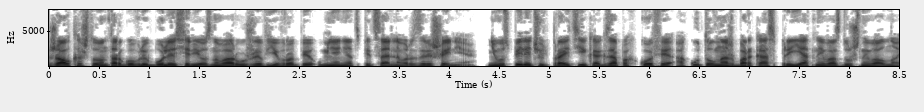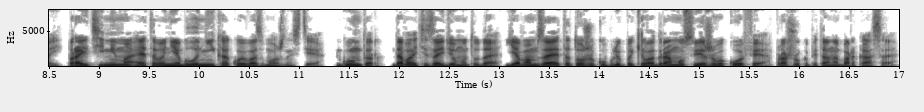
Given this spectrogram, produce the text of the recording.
Жалко, что на торговлю более серьезного оружия в Европе у меня нет специального разрешения. Не успели чуть пройти, как запах кофе окутал наш баркас приятной воздушной волной. Пройти мимо этого не было никакой возможности. «Гунтер, давайте зайдем и туда. Я вам за это тоже куплю по килограмму свежего кофе», прошу капитана баркаса.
